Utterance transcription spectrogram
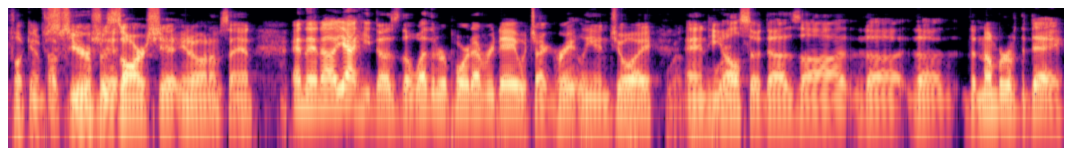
fucking obscure, Obscure bizarre shit. You know what I'm saying? And then, uh, yeah, he does the weather report every day, which I greatly enjoy. And he also does uh, the the the number of the day.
